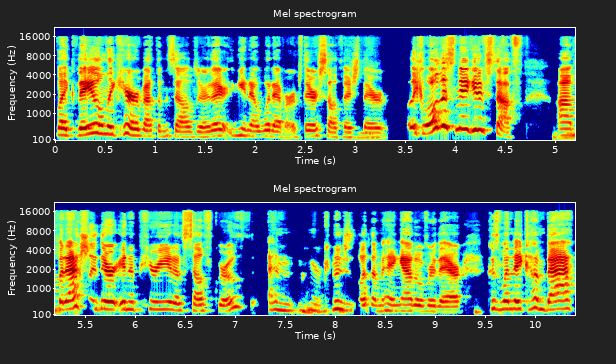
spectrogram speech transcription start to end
Like they only care about themselves or they're, you know, whatever. They're selfish. Mm-hmm. They're like all this negative stuff. Um, mm-hmm. but actually, they're in a period of self growth and mm-hmm. you're going to just let them hang out over there because when they come back,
